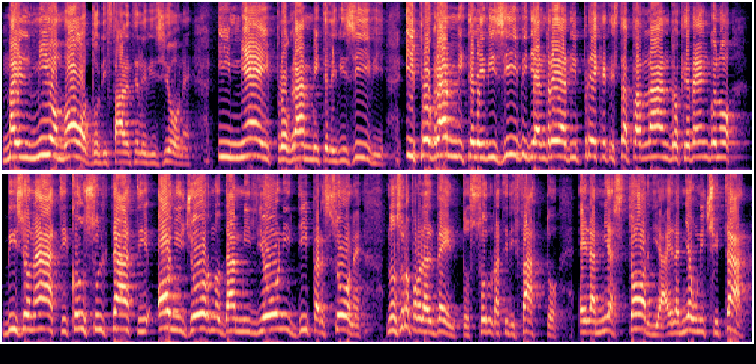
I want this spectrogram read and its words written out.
ma il mio modo di fare televisione, i miei programmi televisivi, i programmi televisivi di Andrea Di Pre che ti sta parlando, che vengono visionati, consultati ogni giorno da milioni di persone. Non sono parole al vento, sono dati di fatto, è la mia storia, è la mia unicità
